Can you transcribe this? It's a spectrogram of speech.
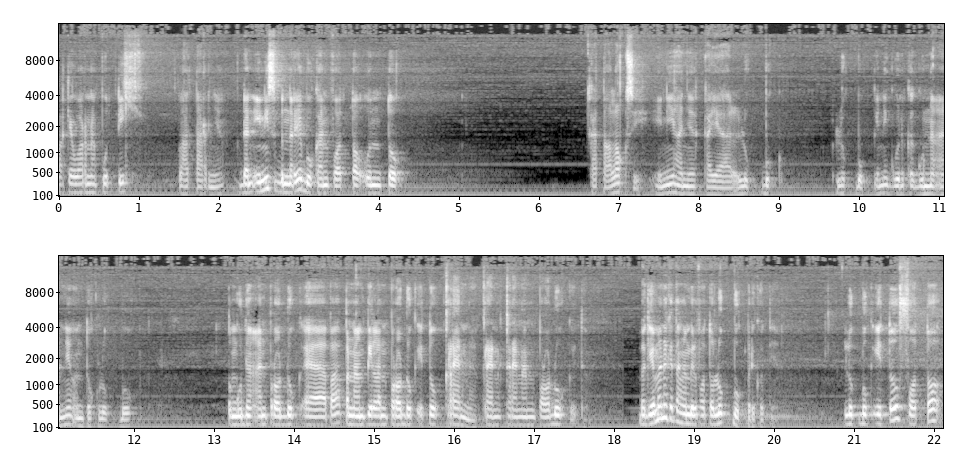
pakai warna putih latarnya. Dan ini sebenarnya bukan foto untuk katalog sih. Ini hanya kayak lookbook. Lookbook ini kegunaannya untuk lookbook. Penggunaan produk eh, apa penampilan produk itu keren, keren-kerenan produk gitu. Bagaimana kita ngambil foto lookbook berikutnya? Lookbook itu foto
